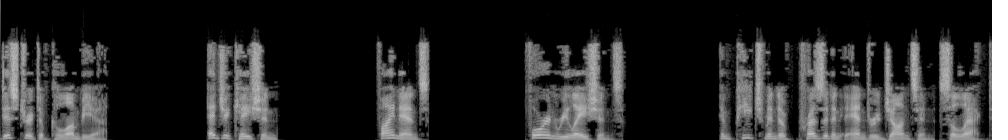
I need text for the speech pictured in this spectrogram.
District of Columbia Education Finance Foreign relations Impeachment of President Andrew Johnson select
